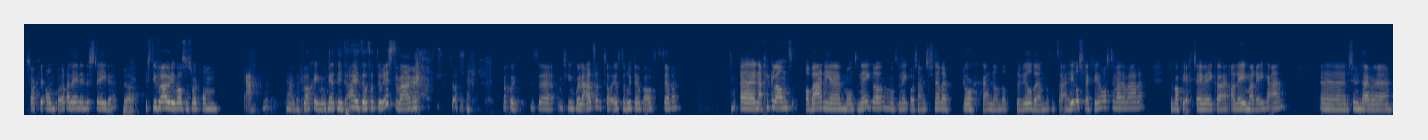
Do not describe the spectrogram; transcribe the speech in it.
zag je amper, alleen in de steden. Ja, Dus die vrouw die was een soort van, ja, nou, de vlag ging nog net niet uit dat er toeristen waren. Maar goed, dus eh, misschien voor later. Ik zal eerst de route even afvertellen. Naar Griekenland, Albanië, Montenegro. Montenegro zijn we sneller doorgegaan dan dat we wilden, omdat het daar heel slecht weer was toen we daar waren. Toen gaf je echt twee weken alleen maar regen aan. Eh, dus toen zijn we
